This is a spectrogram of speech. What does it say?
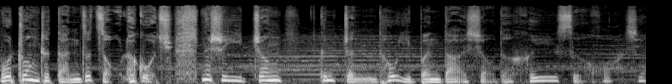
我壮着胆子走了过去，那是一张跟枕头一般大小的黑色画像。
